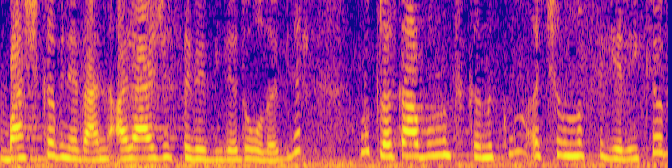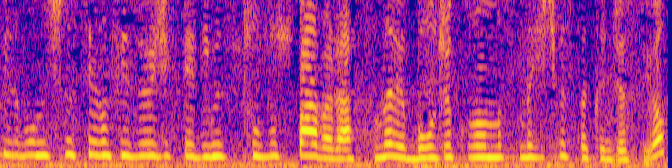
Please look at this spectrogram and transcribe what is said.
başka bir nedenle alerji sebebiyle de olabilir. Mutlaka burun tıkanıklığının açılması gerekiyor. Biz bunun için serum fizyolojik dediğimiz tuzlu sular var aslında ve bolca kullanılmasında hiçbir sakıncası yok.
